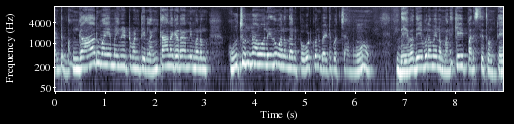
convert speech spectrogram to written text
అంటే బంగారుమయమైనటువంటి లంకా నగరాన్ని మనం కూర్చున్నామో లేదో మనం దాన్ని పొగొట్టుకొని బయటకు వచ్చాము దేవదేవులమైన మనకే పరిస్థితి ఉంటే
